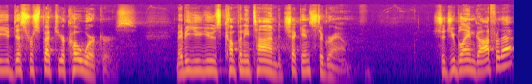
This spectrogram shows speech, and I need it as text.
you disrespect your coworkers. Maybe you use company time to check Instagram. Should you blame God for that?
